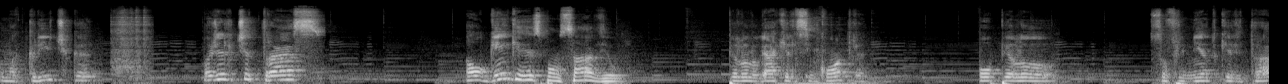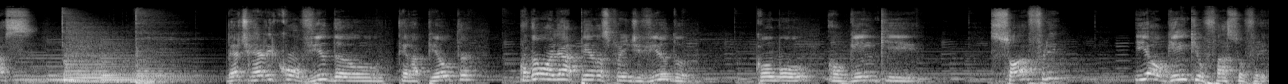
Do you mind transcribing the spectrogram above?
uma crítica, onde ele te traz alguém que é responsável pelo lugar que ele se encontra ou pelo sofrimento que ele traz. Bert Hellinger convida o terapeuta a não olhar apenas para o indivíduo como alguém que sofre e alguém que o faz sofrer.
